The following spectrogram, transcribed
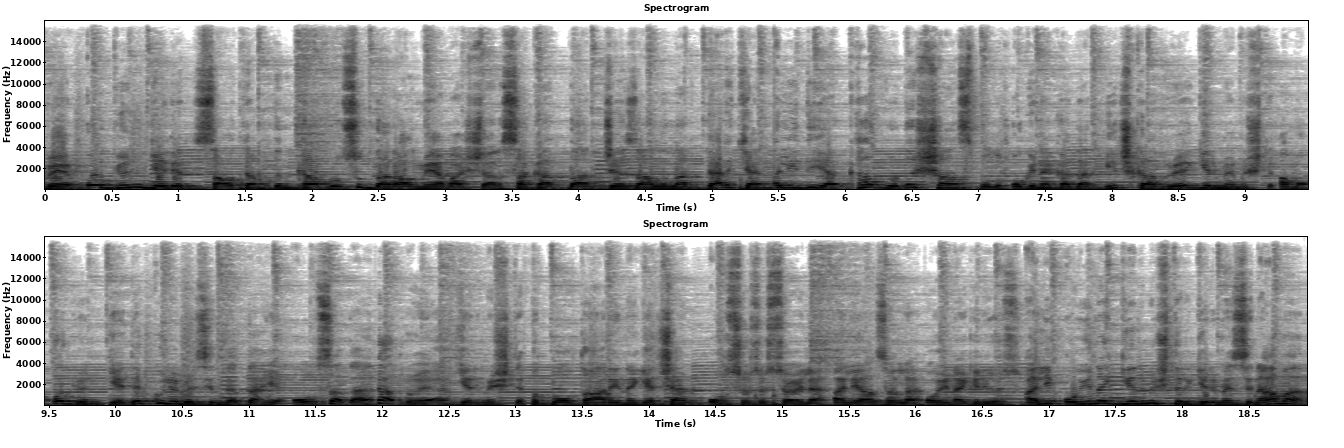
Ve o gün gelir Southampton kadrosu daralmaya başlar. Sakatlar, cezalılar derken Ali Dia kadroda şans bulur. O güne kadar hiç kadroya girmemiştir. Ama o gün yedek kulübesinde dahi olsa da kadroya girmişti. Futbol tarihine geçen o sözü söyler. Ali hazırla oyuna giriyorsun. Ali oyuna girmiştir girmesine ama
